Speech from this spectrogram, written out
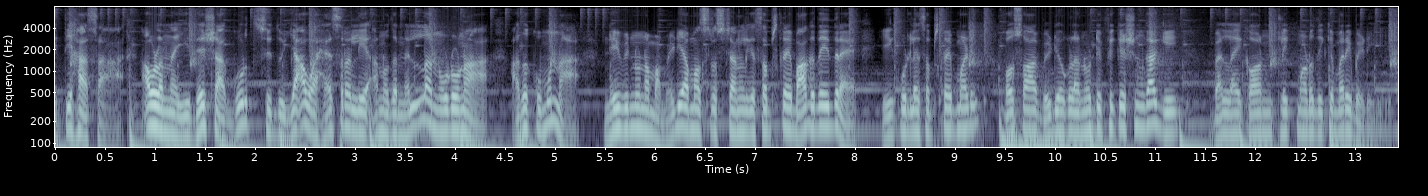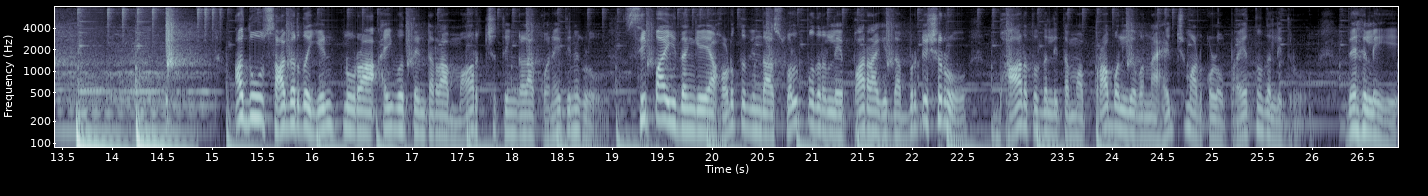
ಇತಿಹಾಸ? ಅವಳನ್ನು ಈ ದೇಶ ಗುರುತಿಸಿದ್ದು ಯಾವ ಹೆಸರಲ್ಲಿ ಅನ್ನೋದನ್ನೆಲ್ಲ ನೋಡೋಣ. ಅದಕ್ಕೂ ಮುನ್ನ ನೀವಿನ್ನೂ ನಮ್ಮ ಮೀಡಿಯಾ ಮಾಸ್ಟರ್ಸ್ ಚಾನಲ್ಗೆ ಸಬ್ಸ್ಕ್ರೈಬ್ ಆಗದೇ ಇದ್ದರೆ ಈ ಕೂಡಲೇ ಸಬ್ಸ್ಕ್ರೈಬ್ ಮಾಡಿ, ಹೊಸ ವಿಡಿಯೋಗಳ ನೋಟಿಫಿಕೇಷನ್ಗಾಗಿ ಬೆಲ್ ಐಕಾನ್ ಕ್ಲಿಕ್ ಮಾಡೋದಕ್ಕೆ ಮರಿಬೇಡಿ. ಅದು ಸಾವಿರದ ಎಂಟುನೂರ ಐವತ್ತೆಂಟರ ಮಾರ್ಚ್ ತಿಂಗಳ ಕೊನೆ ದಿನಗಳು. ಸಿಪಾಯಿ ದಂಗೆಯ ಹೊಡೆತದಿಂದ ಸ್ವಲ್ಪದರಲ್ಲೇ ಪಾರಾಗಿದ್ದ ಬ್ರಿಟಿಷರು ಭಾರತದಲ್ಲಿ ತಮ್ಮ ಪ್ರಾಬಲ್ಯವನ್ನು ಹೆಚ್ಚು ಮಾಡಿಕೊಳ್ಳೋ ಪ್ರಯತ್ನದಲ್ಲಿದ್ದರು ದೆಹಲಿ,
